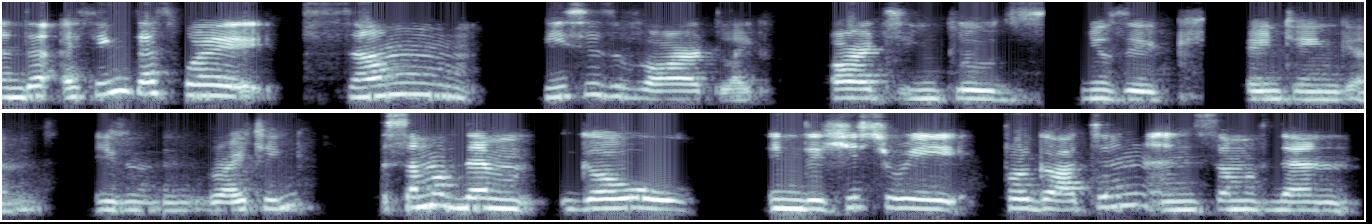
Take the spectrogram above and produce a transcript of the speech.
and that, i think that's why some pieces of art like art includes music painting and even writing some of them go in the history forgotten and some of them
